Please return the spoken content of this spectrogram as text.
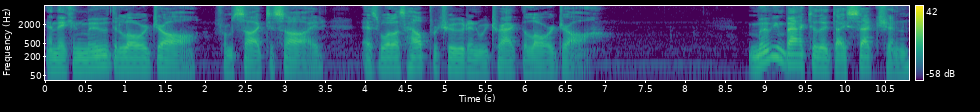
and they can move the lower jaw from side to side as well as help protrude and retract the lower jaw. Moving back to the dissection,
